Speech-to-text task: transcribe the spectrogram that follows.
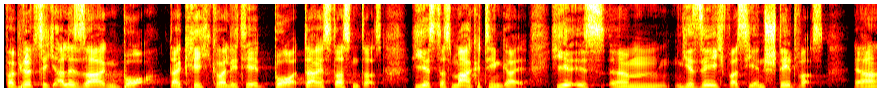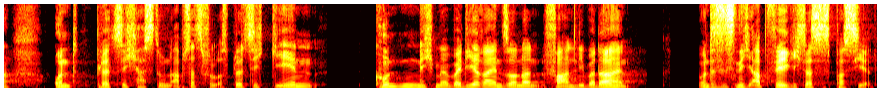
Weil plötzlich alle sagen, boah, da kriege ich Qualität, boah, da ist das und das, hier ist das Marketing geil, hier ist, ähm, hier sehe ich was, hier entsteht was, ja. Und plötzlich hast du einen Absatzverlust. Plötzlich gehen Kunden nicht mehr bei dir rein, sondern fahren lieber dahin. Und es ist nicht abwegig, dass es passiert.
